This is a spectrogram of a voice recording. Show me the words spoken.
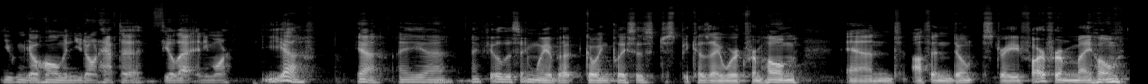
you can go home and you don't have to feel that anymore. Yeah, yeah. I uh, I feel the same way about going places just because I work from home and often don't stray far from my home.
